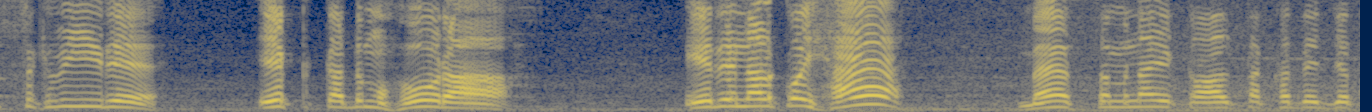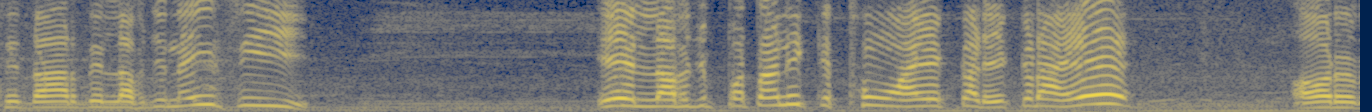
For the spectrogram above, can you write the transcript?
ਸੁਖਬੀਰ, ਇੱਕ ਕਦਮ ਹੋਰ ਆ। ਇਹਦੇ ਨਾਲ ਕੋਈ ਹੈ? ਮੈਂ ਸਮਝਣਾ ਇਹ ਕਾਲ ਤਖਤ ਦੇ ਜਥੇਦਾਰ ਦੇ ਲਫ਼ਜ਼ ਨਹੀਂ ਸੀ। ਇਹ ਲਫ਼ਜ਼ ਪਤਾ ਨਹੀਂ ਕਿੱਥੋਂ ਆਏ, ਘੜੇ ਕਢਾਏ। ਔਰ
